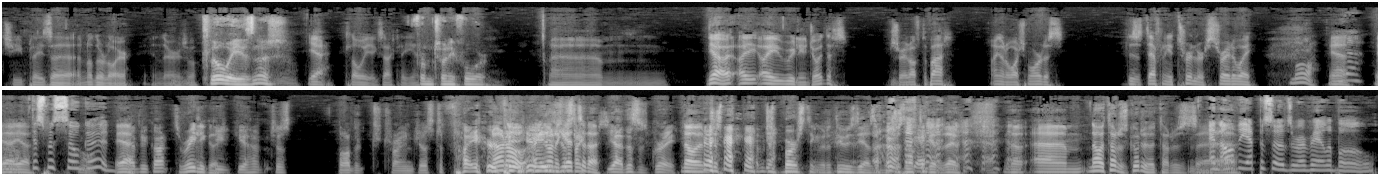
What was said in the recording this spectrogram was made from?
she plays uh, another lawyer in there as well. Chloe, isn't it? Yeah, Chloe, exactly. Yeah. From 24. Um, yeah, I, I really enjoyed this straight off the bat. I'm going to watch more of this. This is definitely a thriller straight away. Oh, Yeah, yeah, yeah. This was so good. Yeah, Have you got? it's really good. You, you have just bothered to try and justify your No, no, opinion. I'm You're gonna just get to that. Yeah, this is great. No, I'm just I'm just bursting with enthusiasm. I just have to get it out. No, um, no, I thought it was good. I thought it was. Uh, And all the episodes are available.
